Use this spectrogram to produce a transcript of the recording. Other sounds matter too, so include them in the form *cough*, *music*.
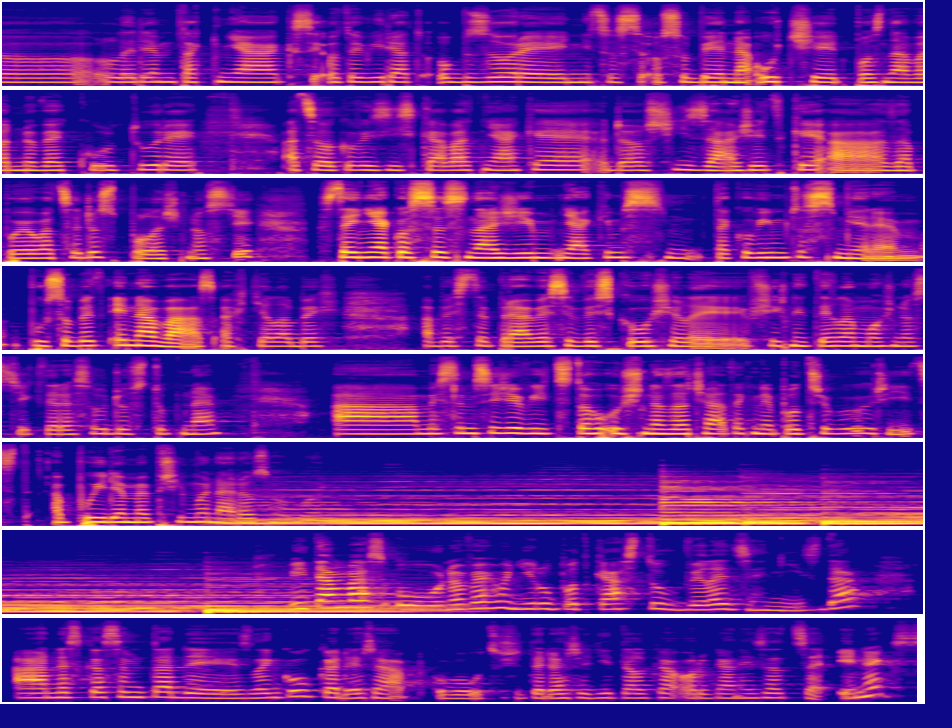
lidem tak nějak si otevírat obzory, něco se o sobě naučit, poznávat nové kultury a celkově získávat nějaké další zážitky a zapojovat se do společnosti. Stejně jako se snažím nějakým takovýmto směrem působit i na vás a chtěla bych, abyste právě si vyzkoušeli všechny tyhle možnosti, které jsou dostupné a myslím si, že víc toho už na začátek nepotřebuju říct a půjdeme přímo na rozhovor. Vás u nového dílu podcastu Vylec z hnízda a dneska jsem tady s Lenkou Kadeřábkovou, což je teda ředitelka organizace INEX,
